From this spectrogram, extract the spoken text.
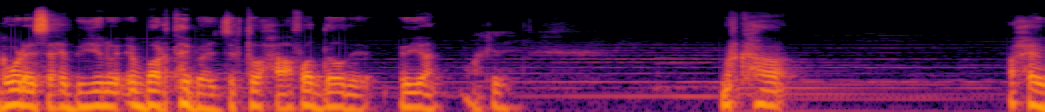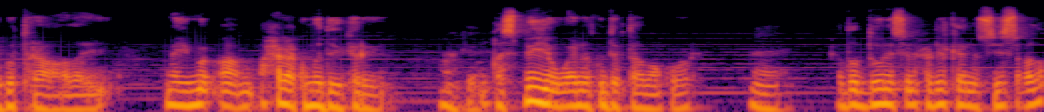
gabadh ay saaxiibiyiin oo ibartay baa jirto xaafadooda weeyaan marka waxay ku tiraahday xaggaa kuma degi karayo qasbiyan waa inaad ku degtaa baan ku ori haddaad doonaysa in xidhiirkeenu sii socdo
